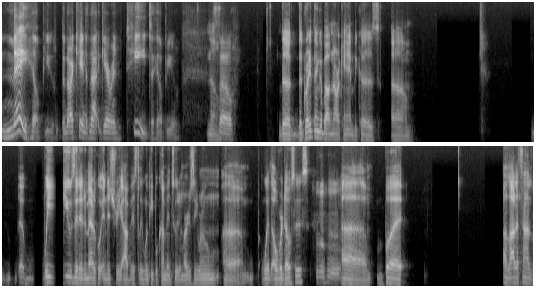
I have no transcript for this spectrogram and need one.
may help you. The Narcan is not guaranteed to help you. No. So the the great thing about Narcan because um, we use it in the medical industry. Obviously, when people come into the emergency room um, with overdoses, mhm. um, but a lot of times,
